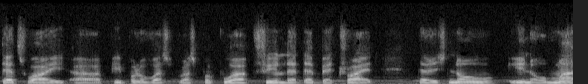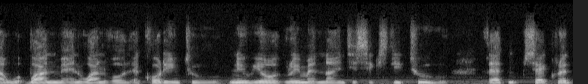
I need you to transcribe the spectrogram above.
that's why uh, people of West, West Papua feel that they're betrayed. There is no, you know, one man, one vote according to New York Agreement 1962 that sacred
